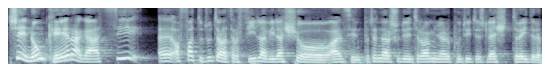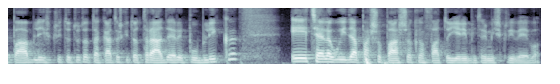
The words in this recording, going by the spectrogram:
se non che ragazzi eh, ho fatto tutta la trafila vi lascio anzi potete andare su diventeròmilionario.it slash trade republic scritto tutto attaccato scritto trade republic e c'è la guida passo passo che ho fatto ieri mentre mi iscrivevo.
